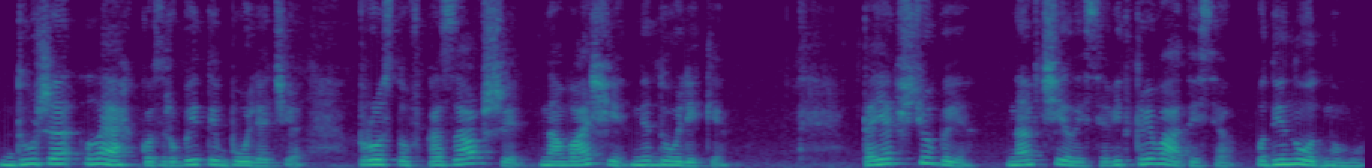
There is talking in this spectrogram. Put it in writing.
дуже легко зробити боляче, просто вказавши на ваші недоліки. Та якщо ви навчилися відкриватися один одному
